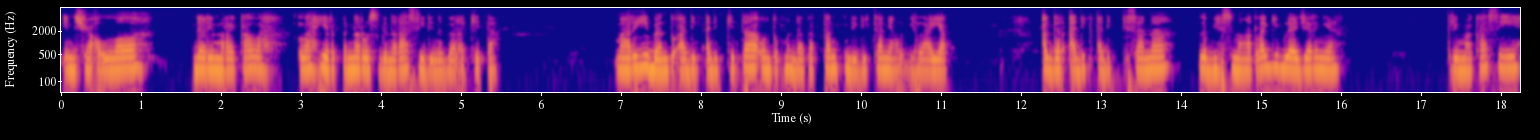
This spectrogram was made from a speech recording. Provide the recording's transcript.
Insya Allah, dari merekalah lahir penerus generasi di negara kita. Mari bantu adik-adik kita untuk mendapatkan pendidikan yang lebih layak, agar adik-adik di sana lebih semangat lagi belajarnya. Terima kasih.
